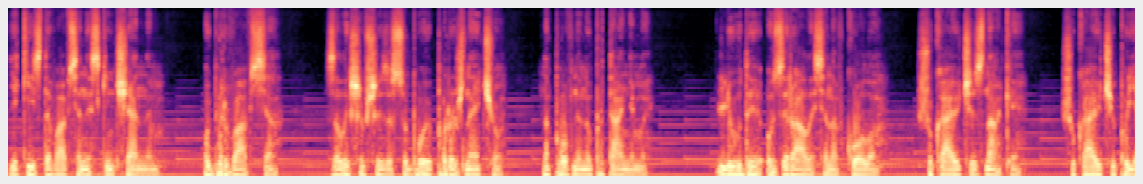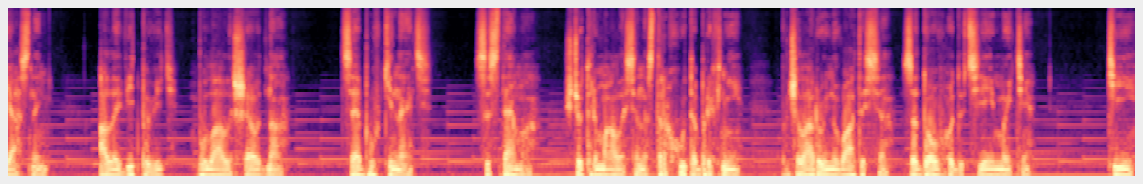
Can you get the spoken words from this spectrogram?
який здавався нескінченним, обірвався, залишивши за собою порожнечу, наповнену питаннями. Люди озиралися навколо, шукаючи знаки, шукаючи пояснень, але відповідь була лише одна: це був кінець. Система, що трималася на страху та брехні, почала руйнуватися задовго до цієї миті. Ті,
